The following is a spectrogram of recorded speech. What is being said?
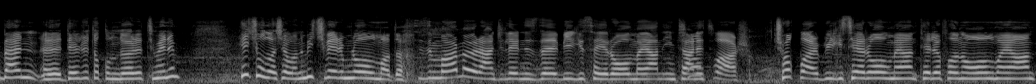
Ben e, devlet okulunda öğretmenim. Hiç ulaşamadım, hiç verimli olmadı. Sizin var mı öğrencilerinizde bilgisayarı olmayan, internet? Çok var. Çok var bilgisayarı olmayan, telefonu olmayan.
